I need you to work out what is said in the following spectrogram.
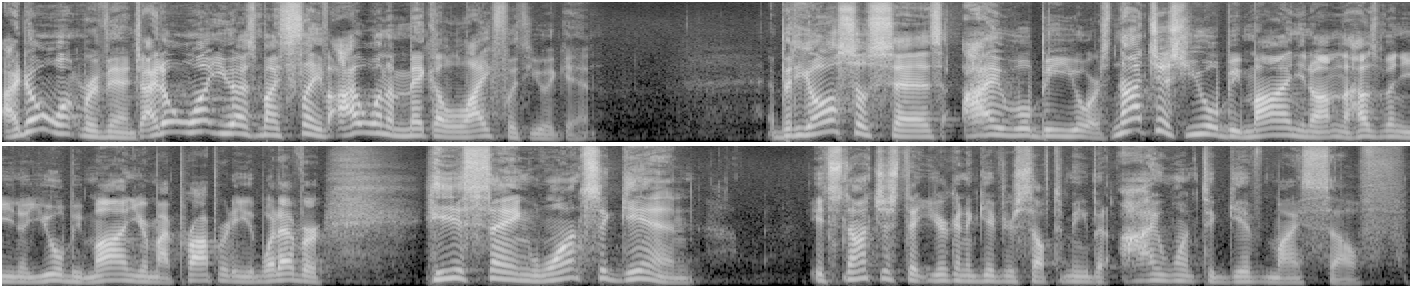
I don't want revenge. I don't want you as my slave. I want to make a life with you again. But he also says, I will be yours. Not just you will be mine, you know, I'm the husband, you know, you will be mine, you're my property, whatever. He is saying, once again, it's not just that you're going to give yourself to me, but I want to give myself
